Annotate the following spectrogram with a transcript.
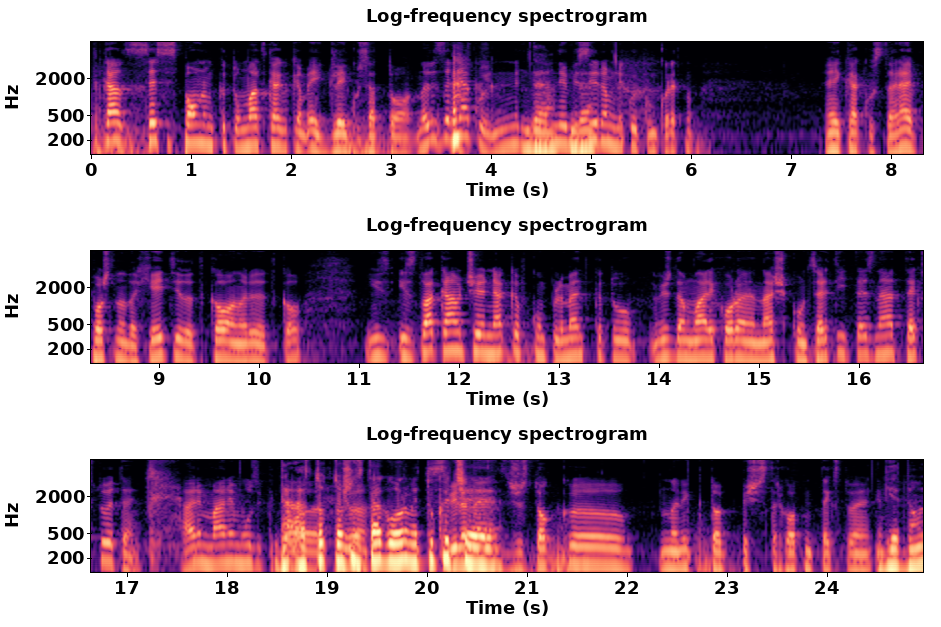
Така се си спомням като млад, как викам, ей, гледай го сега то. Нали, за някой. Не, да, не визирам да. никой конкретно ей как остаря и почна да хейти, да такова, нали, да такова. И, и затова казвам, че е някакъв комплимент, като виждам млади хора на наши концерти и те знаят текстовете. Айде, мани музиката. Да, аз то, точно за това говорим тук, че... Жесток, нали, той пише страхотни текстове. Вие двамата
